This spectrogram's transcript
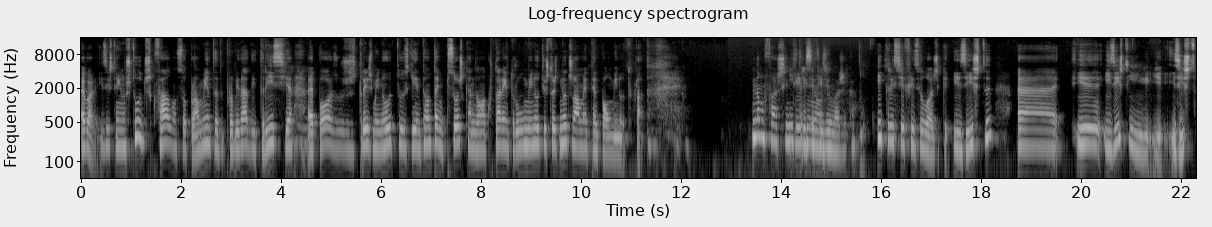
Agora, existem uns estudos que falam sobre o aumento da probabilidade de iterícia uhum. após os 3 minutos, e então tenho pessoas que andam a cortar entre o 1 minuto e os 3 minutos, normalmente tendo para 1 minuto. Pronto. Uhum. Não me faz sentido. Iterícia nenhum. fisiológica. Iterícia fisiológica existe. Uh, e, existe e, e, existe.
